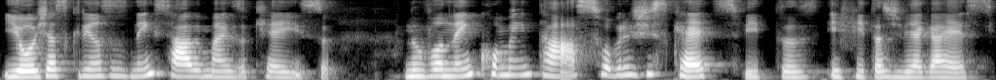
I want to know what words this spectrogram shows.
e hoje as crianças nem sabem mais o que é isso. Não vou nem comentar sobre os disquetes, fitas e fitas de VHS.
